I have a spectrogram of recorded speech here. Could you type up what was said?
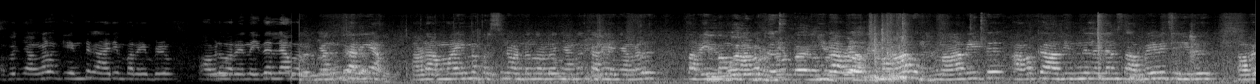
അപ്പൊ ഞങ്ങളൊക്കെ എന്ത് കാര്യം പറയുമ്പോഴും അവൾ പറയുന്നത് ഇതെല്ലാം ഞങ്ങൾക്കറിയാം. അവിടെ അമ്മായിമ്മ പ്രശ്നം ഉണ്ടെന്നുള്ളത് ഞങ്ങൾക്കറിയാം. ഞങ്ങൾ പറയുമ്പോ അവൾക്ക് ഇത് അവൾ മാറും. മാറിയിട്ട് അവൾക്ക് അതിൽ നിന്നെല്ലാം സർവൈവ് ചെയ്ത് അവൾ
